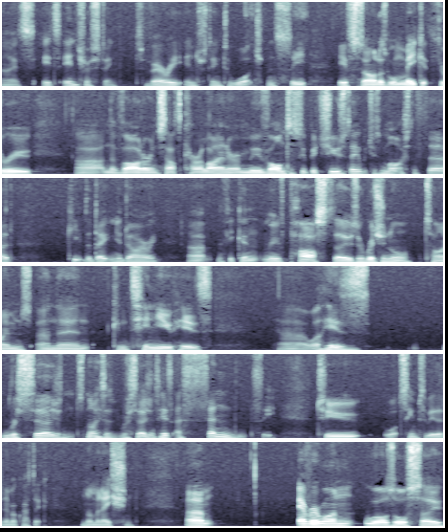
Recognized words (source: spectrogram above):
Uh, it's it's interesting. It's very interesting to watch and see if Sanders will make it through uh, Nevada and South Carolina and move on to Super Tuesday, which is March the third. Keep the date in your diary. Uh, if he can move past those original times and then continue his uh, well his resurgence, not his resurgence, his ascendancy to what seems to be the Democratic nomination. Um, everyone was also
